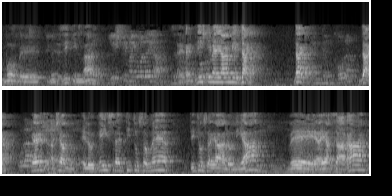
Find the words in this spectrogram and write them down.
הגמור בנזיקין, מה? פלישתים היו על הים. לא- אה, פלישתים היום יש דג. דג. הם? דג. כן. עכשיו, אלוקי ישראל, טיטוס אומר, טיטוס היה על אונייה, והיה סערה,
